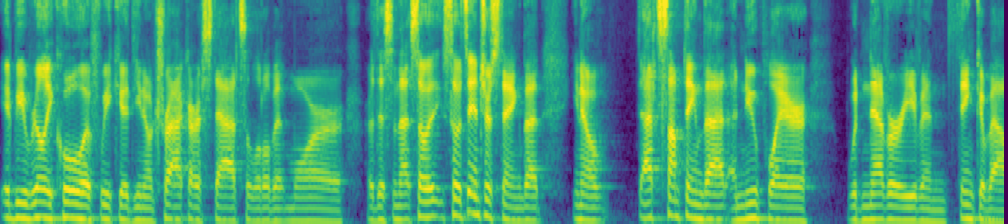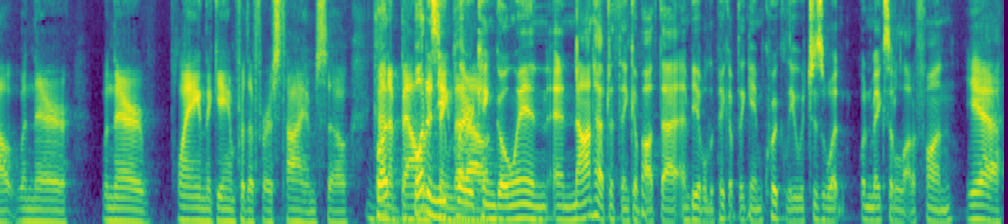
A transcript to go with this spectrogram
it'd be really cool if we could you know track our stats a little bit more or this and that. So so it's interesting that you know that's something that a new player would never even think about when they're when they're playing the game for the first time. So kind of balancing But a new player can go in and not have to think about that and be able to pick up the game quickly, which is what what makes it a lot of fun. Yeah,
